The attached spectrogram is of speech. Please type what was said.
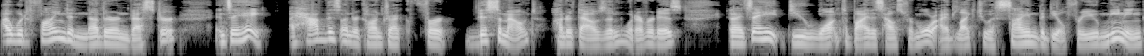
I would find another investor and say, "Hey, I have this under contract for this amount, 100,000, whatever it is. And I'd say, hey, do you want to buy this house for more? I'd like to assign the deal for you, meaning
